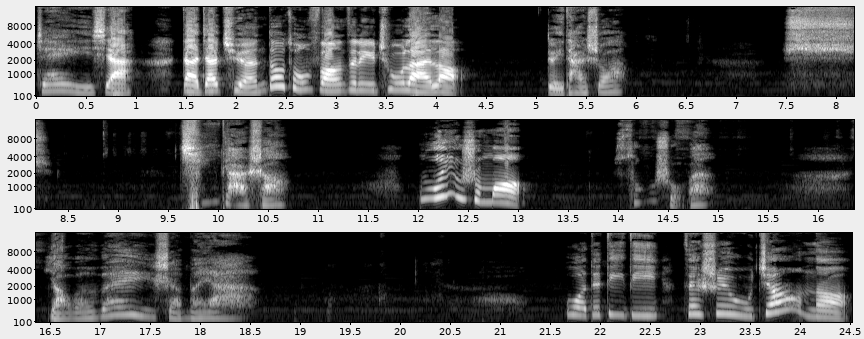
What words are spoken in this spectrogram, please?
这一下，大家全都从房子里出来了，对他说：“嘘，轻点声。为什么？松鼠问。要问为什么呀？我的弟弟在睡午觉呢。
